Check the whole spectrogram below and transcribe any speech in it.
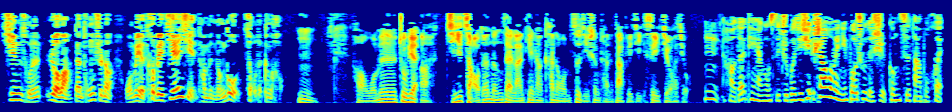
心存热望，但同时呢，我们也特别坚信他们能够走得更好。嗯，好，我们祝愿啊，及早的能在蓝天上看到我们自己生产的大飞机 C 九幺九。嗯，好的，天下公司直播继续，稍后为您播出的是公司发布会。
